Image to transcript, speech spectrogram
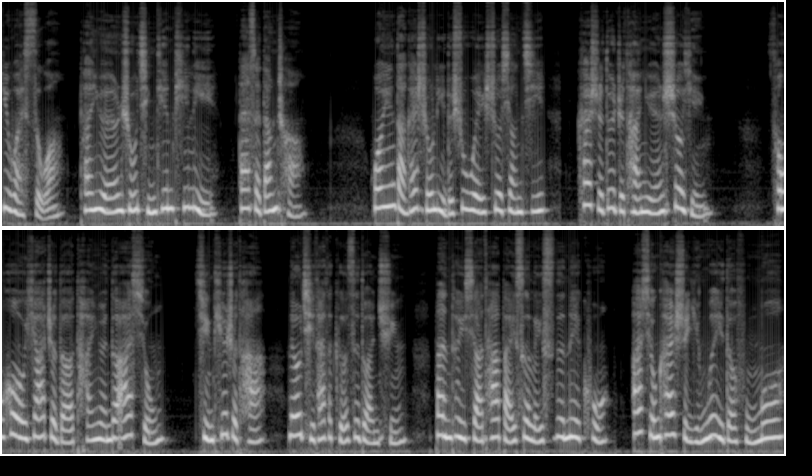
意外死亡。谭元如晴天霹雳，呆在当场。王云打开手里的数位摄像机。开始对着谭元摄影，从后压着的谭元的阿雄紧贴着他，撩起他的格子短裙，半褪下他白色蕾丝的内裤。阿雄开始淫味的抚摸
